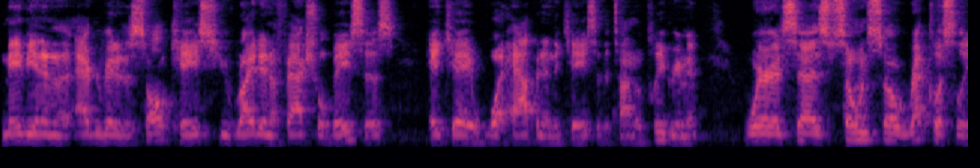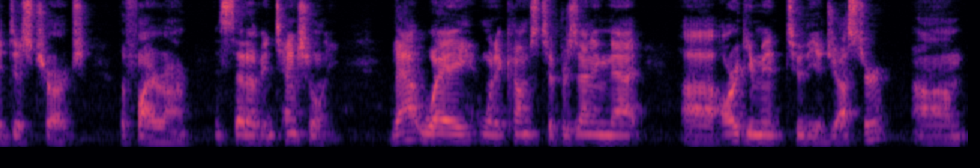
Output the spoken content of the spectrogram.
Maybe in an aggravated assault case, you write in a factual basis, aka what happened in the case at the time of the plea agreement, where it says so and so recklessly discharged the firearm instead of intentionally. That way, when it comes to presenting that uh, argument to the adjuster, um,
